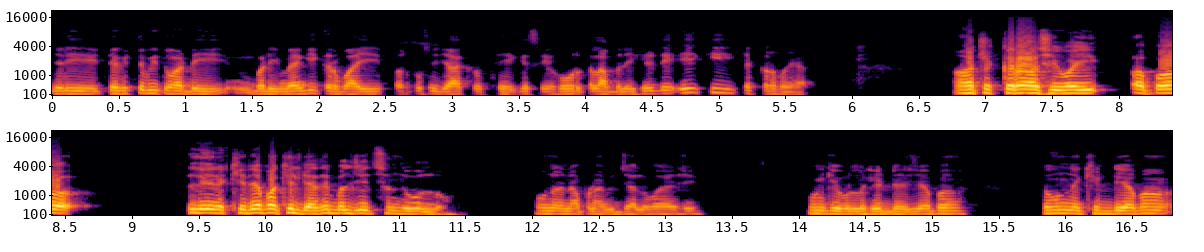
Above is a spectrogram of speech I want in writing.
ਜਿਹੜੀ ਟਿਕਟ ਵੀ ਤੁਹਾਡੀ ਬੜੀ ਮਹਿੰਗੀ ਕਰਵਾਈ ਪਰ ਤੁਸੀਂ ਜਾ ਕੇ ਉੱਥੇ ਕਿਸੇ ਹੋਰ ਕਲੱਬ ਲਈ ਖੇਡੇ ਇਹ ਕੀ ਚੱਕਰ ਹੋਇਆ ਆ ਚੱਕਰ ਆ ਸੀ ਬਈ, ਆਪਾਂ ਲੈ ਰੱਖੇ ਦੇ ਆਪਾਂ ਖੇਡਿਆ ਤੇ ਬਲਜੀਤ ਸੰਧੂ ਵੱਲੋਂ। ਉਹਨਾਂ ਨੇ ਆਪਣਾ ਵੀਜ਼ਾ ਲਵਾਇਆ ਸੀ। ਉਹਨਕੇ ਵੱਲੋਂ ਖੇਡੇ ਸੀ ਆਪਾਂ? ਤਾਂ ਉਹਨੇ ਖੇਡੇ ਆਪਾਂ।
